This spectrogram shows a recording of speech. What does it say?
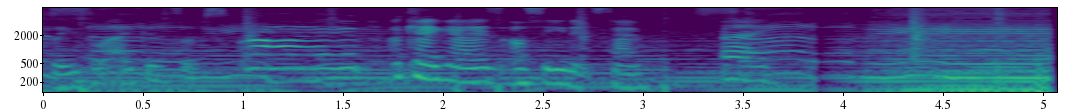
Please like and subscribe. Okay guys, I'll see you next time. Bye.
